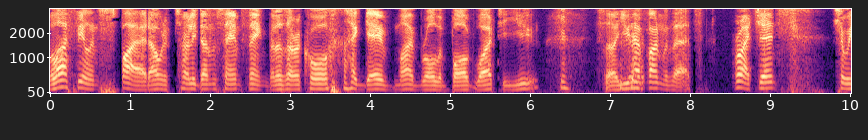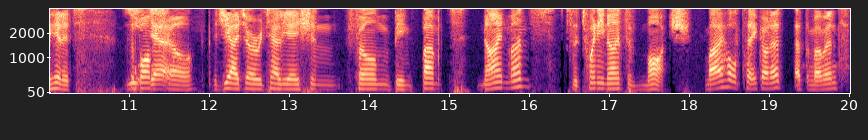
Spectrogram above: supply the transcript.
Well, I feel inspired. I would have totally done the same thing, but as I recall, I gave my roll of barbed wire to you. so you have fun with that. Right, gents. Shall we hit it? The Yeah. bombshell. The G.I. Joe Retaliation film being bumped nine months to the 29th of March. My whole take on it at the moment,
